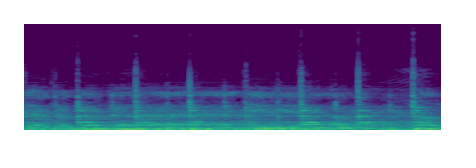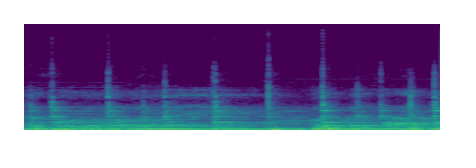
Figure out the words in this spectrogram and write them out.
ਜਗਤ ਰਹਿ ਜੀ ਆਲਮ ਸਭ ਕੋਏ ਗੁਰਪ੍ਰਸਾਦ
